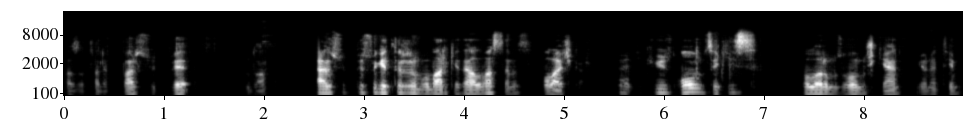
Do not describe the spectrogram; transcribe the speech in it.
fazla talep var. Süt ve sudan. Ben süt ve su getiririm bu markete almazsanız olay çıkar. Evet 218 dolarımız olmuşken yönetim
